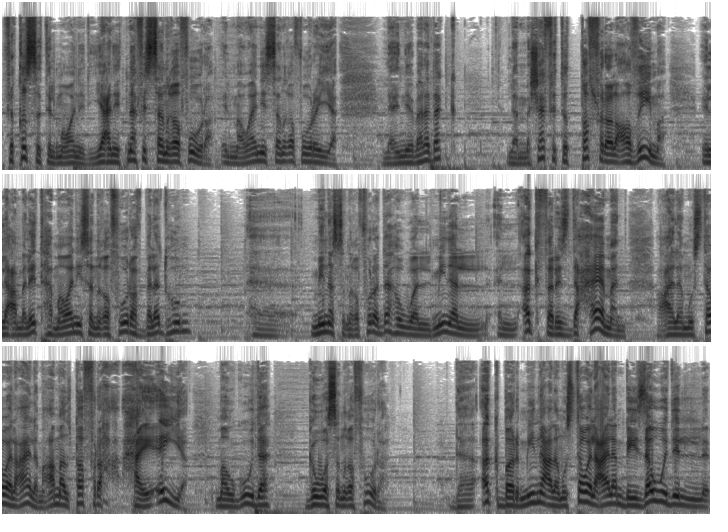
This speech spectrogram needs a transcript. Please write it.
في قصة المواني دي. يعني تنافس سنغافورة المواني السنغافورية. لأن بلدك لما شافت الطفرة العظيمة اللي عملتها مواني سنغافورة في بلدهم مينا سنغافوره ده هو المينا ال- الأكثر ازدحاما على مستوى العالم عمل طفرة حقيقية موجودة جوه سنغافورة. ده أكبر مينا على مستوى العالم بيزود ال-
